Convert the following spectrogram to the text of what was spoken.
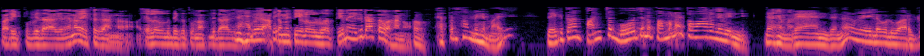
පරිප්පු බෙදාගෙන යනවා ඒක ගන්නවා. එළවලු දෙක තුනක් බෙදාගෙන නෑ, අකමැති එළවලුවක් තියෙනවා ඒකට අත වහනවා. ඔව් ඇත්තටම මෙහෙමයි. ඒක තමයි පංච භෝජන පමණයි පවාරණය වෙන්නේ. එහෙම. වෑංජන, වේලවලු වර්ග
